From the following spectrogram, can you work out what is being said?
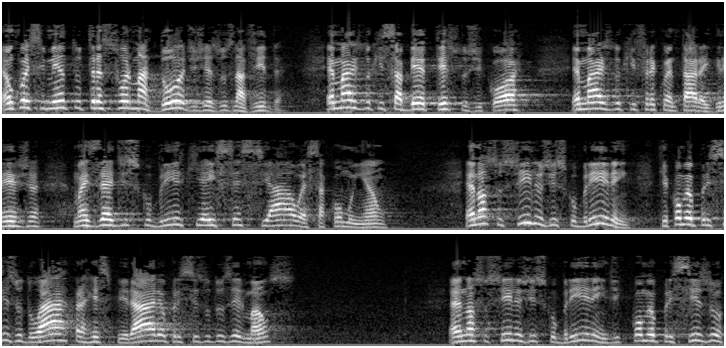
É um conhecimento transformador de Jesus na vida. É mais do que saber textos de cor, é mais do que frequentar a igreja, mas é descobrir que é essencial essa comunhão. É nossos filhos descobrirem que, como eu preciso do ar para respirar, eu preciso dos irmãos. É nossos filhos descobrirem de como eu preciso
